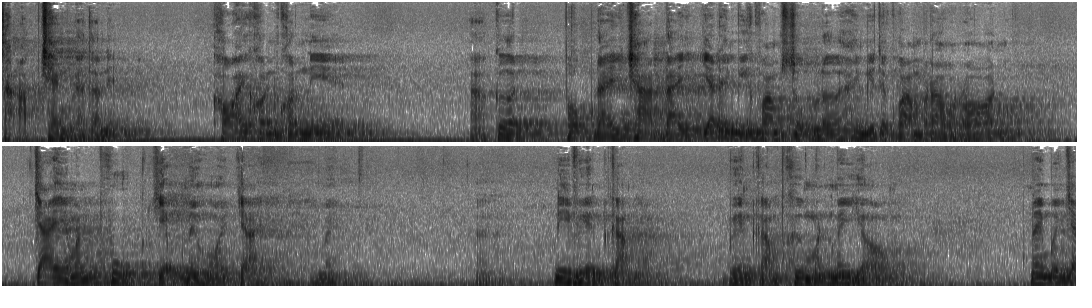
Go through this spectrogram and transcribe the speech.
สาบแช่งแล้วตอนนี้ ขอให้คนคนนี้เกิดพบใดชาติใดอย่าได้มีความสุขเลย ให้มีแต่ความเร่าร้อน ใจมันผูกเจ็บในหัวใจเห็นไหมนี่เวรกรรม เวรกรรมคือมันไม่ยอม ในเมื่อใจ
